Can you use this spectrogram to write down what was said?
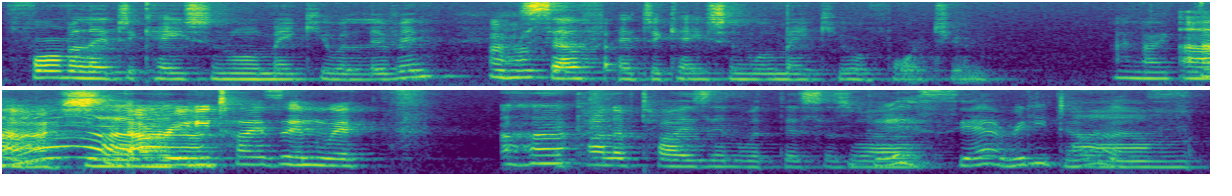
formal education will make you a living, Uh-huh. self education will make you a fortune. I like Ah. that. That really ties in with Uh-huh. It kind of ties in with this as well. this. Yeah, it really does. Um,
